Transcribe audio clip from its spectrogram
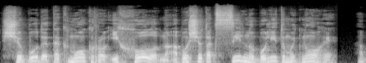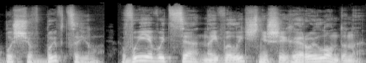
що буде так мокро і холодно, або що так сильно болітимуть ноги, або що вбивцею виявиться найвеличніший герой Лондона.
